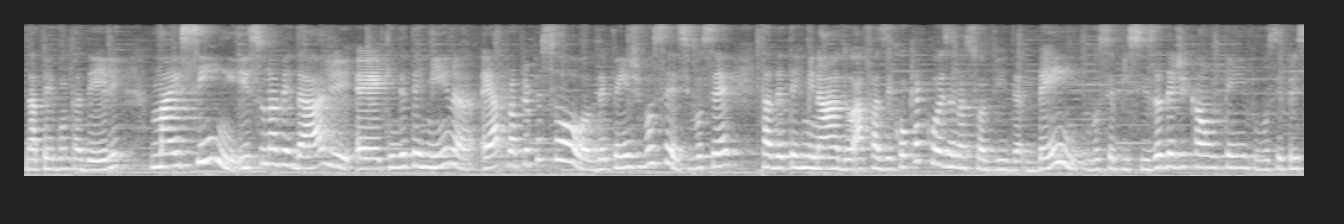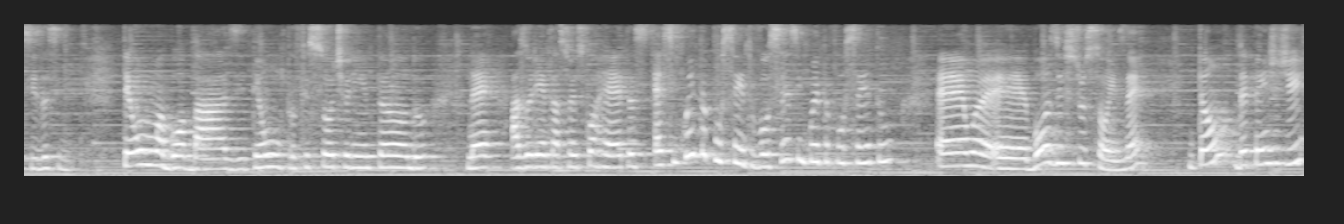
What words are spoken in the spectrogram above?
na pergunta dele. Mas sim, isso na verdade é quem determina é a própria pessoa, depende de você. Se você está determinado a fazer qualquer coisa na sua vida bem, você precisa dedicar um tempo, você precisa se ter uma boa base, ter um professor te orientando, né, as orientações corretas. É 50% você, 50% é, uma, é boas instruções, né? Então depende de,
